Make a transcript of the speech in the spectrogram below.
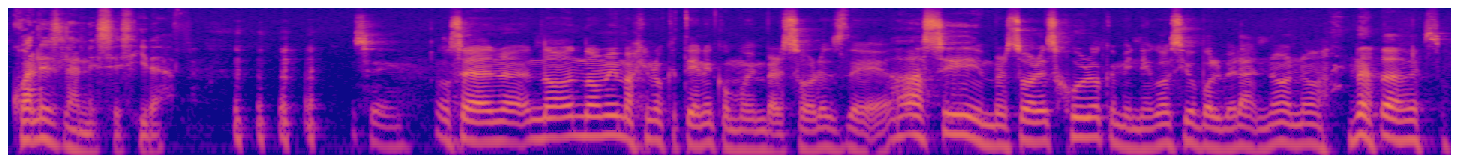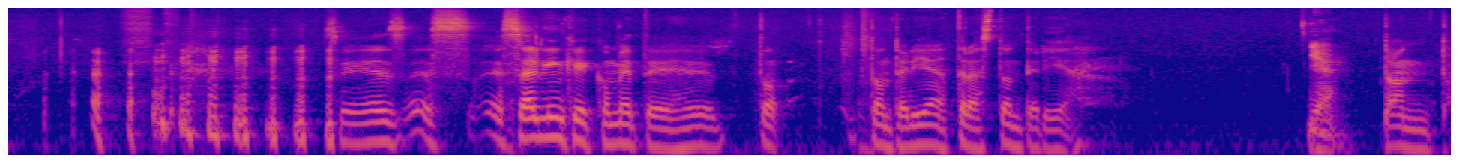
¿Cuál es la necesidad? Sí, o sea, no, no, me imagino que tiene como inversores de, ah, sí, inversores, juro que mi negocio volverá. No, no, nada de eso. Sí, es, es, es alguien que comete eh, to- tontería tras tontería. Ya. Tonto.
